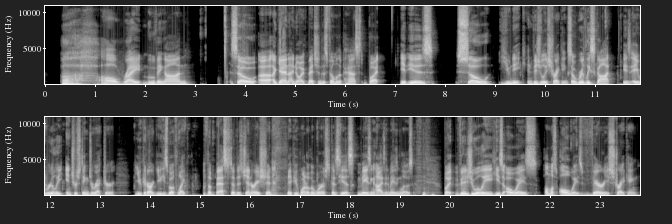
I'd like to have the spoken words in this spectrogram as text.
All right, moving on. So uh, again, I know I've mentioned this film in the past, but it is so unique and visually striking. So Ridley Scott is a really interesting director. You could argue he's both like the best of his generation, maybe one of the worst because he has amazing highs and amazing lows. but visually, he's always, almost always, very striking.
